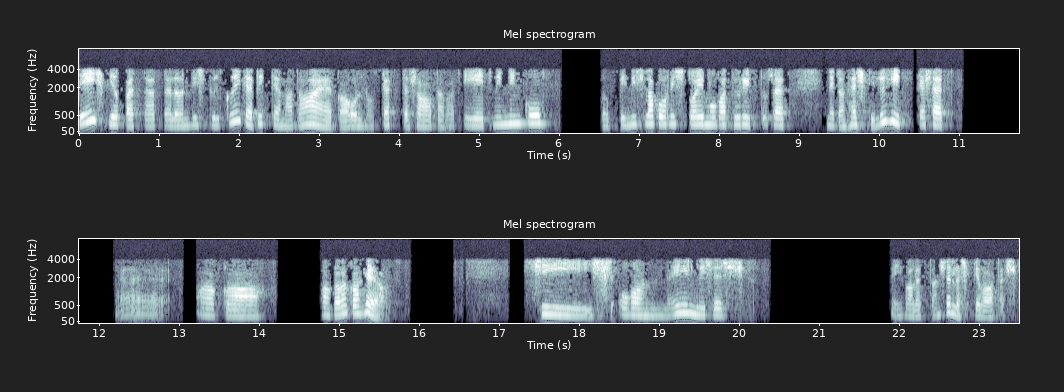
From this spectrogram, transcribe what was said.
Eesti õpetajatel on vist küll kõige pikemat aega olnud kättesaadavad e-twinningu õppimislaboris toimuvad üritused, need on hästi lühikesed, äh, aga, aga väga head. siis on eelmisest, ei valetan, sellest kevadest,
